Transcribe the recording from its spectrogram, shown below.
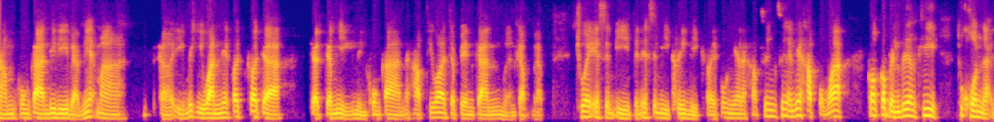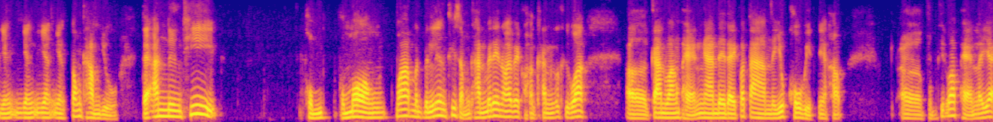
นำโครงการดีๆ แบบนี้มาอีกไม่กี่วันเนี่ยก็ก็จะจะจะมีอีกหนึ่งโครงการนะครับ ที่ว่าจะเป็นการเหมือนกับแบบ ช่วย SME เป็น SME คลินิกอะไรพวกนี้นะครับ ซึ่งซึ่งอันนี้ครับผมว่าก็ก็เป็นเรื่องที่ทุกคนอะยังยังยังยังต้องทำอยู่ แต่อันหนึ่งที่ผมผมมองว่ามันเป็นเรื่องที่สำคัญไม่ได้น้อยไปกว่ากันก็คือว่าการวางแผนงานใด ๆ ก็ตามในยุคโควิดเนี่ยครับผมคิดว่าแผนระยะ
